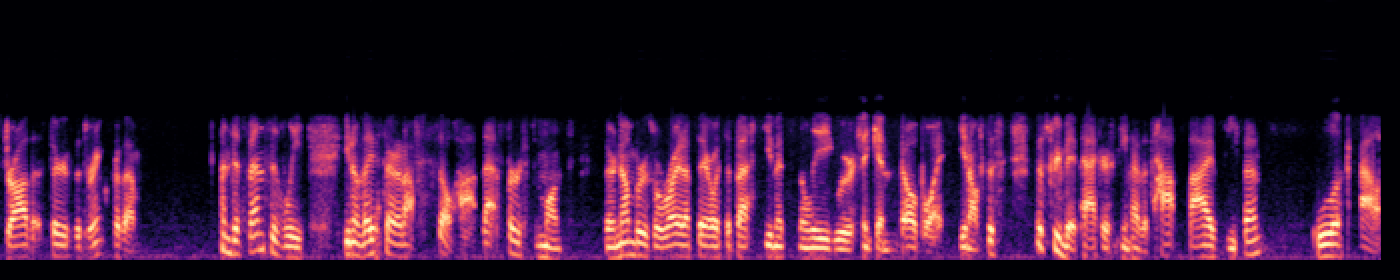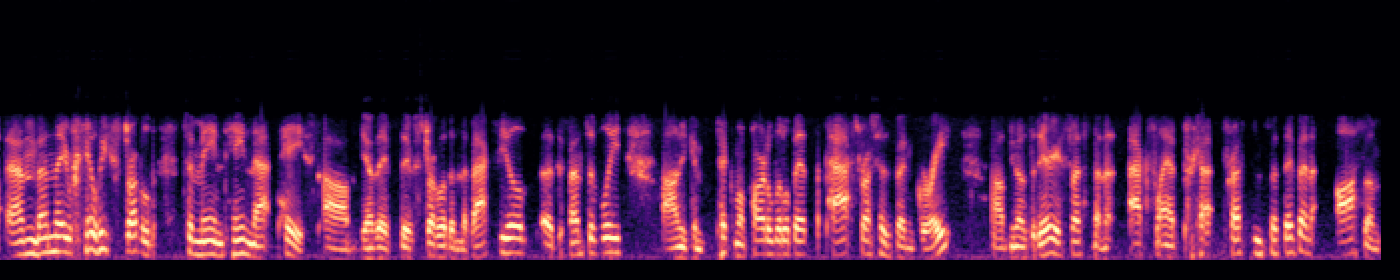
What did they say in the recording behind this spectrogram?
straw that stirs the drink for them. And defensively, you know, they started off so hot that first month. Their numbers were right up there with the best units in the league. We were thinking, oh boy, you know, if this this Green Bay Packers team has a top five defense, look out. And then they really struggled to maintain that pace. Um, you know, they've they've struggled in the backfield uh, defensively. Um, you can pick them apart a little bit. The pass rush has been great. Um, you know, Za'Darius Smith's been an excellent. Preston Smith, they've been awesome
